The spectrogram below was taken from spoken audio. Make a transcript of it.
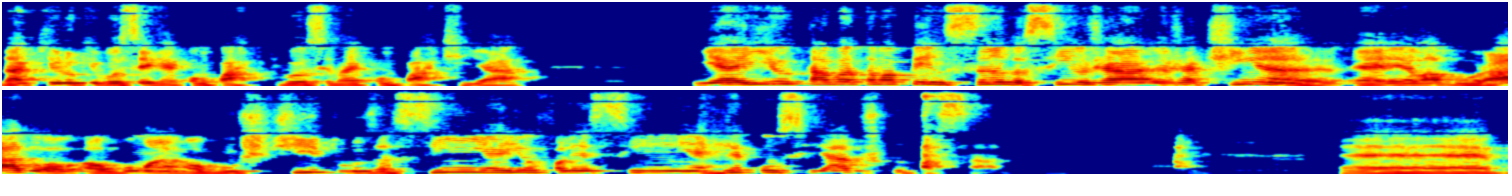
daquilo que você quer que você vai compartilhar? E aí eu estava tava pensando assim, eu já, eu já tinha é, elaborado alguma, alguns títulos assim, e aí eu falei assim, é reconciliados com o passado. É,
